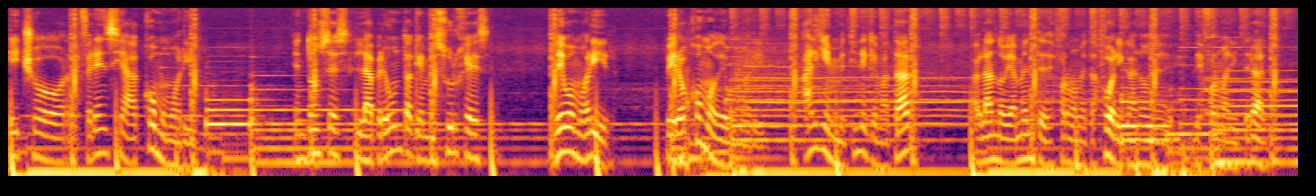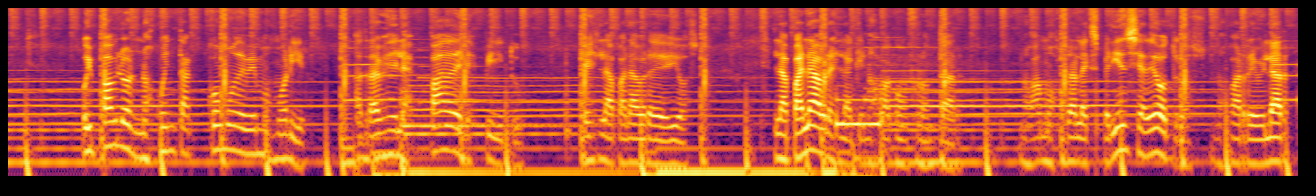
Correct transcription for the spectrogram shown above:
hecho referencia a cómo morir. Entonces la pregunta que me surge es, ¿debo morir? ¿Pero cómo debo morir? ¿Alguien me tiene que matar? Hablando obviamente de forma metafórica, no de, de forma literal. Hoy Pablo nos cuenta cómo debemos morir, a través de la espada del Espíritu, que es la palabra de Dios. La palabra es la que nos va a confrontar, nos va a mostrar la experiencia de otros, nos va a revelar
